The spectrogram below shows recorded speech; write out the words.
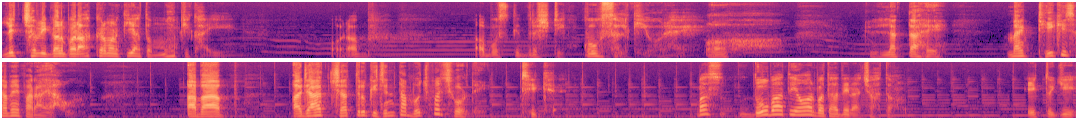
लिच्छवी गण पर आक्रमण किया तो मुँह की खाई। और अब अब उसकी दृष्टि कौशल की ओर है। ओह लगता है मैं ठीक ही समय पर आया हूँ। अब आप अजात शत्रु की चिंता मुझ पर छोड़ दें। ठीक है। बस दो बातें और बता देना चाहता हूँ। एक तो ये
